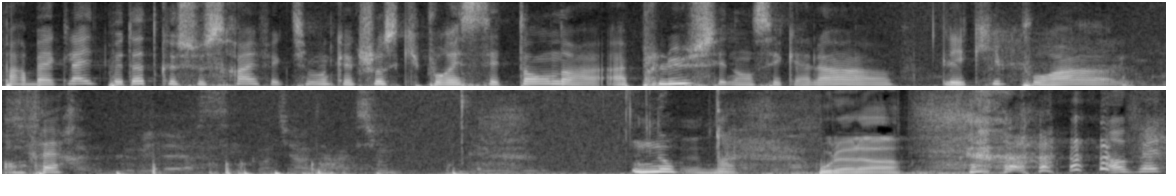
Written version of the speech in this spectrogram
par Backlight, peut-être que ce sera effectivement quelque chose qui pourrait s'étendre à, plus, et dans ces cas-là, euh, l'équipe pourra euh, en faire. Le métaverse, c'est quand il y a interaction Non. Non. Ouh là là, En fait,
